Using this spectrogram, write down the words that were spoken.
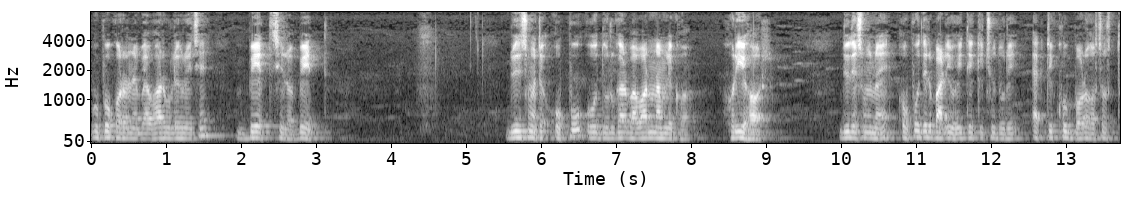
উপকরণের ব্যবহার উল্লেখ রয়েছে? বেদ ছিল বেদ। দুই দশমিক আটে। অপু ও দুর্গার বাবার নাম লেখ, হরিহর। দুই দশমিক নয়। অপুদের বাড়ি হইতে কিছু দূরে একটি খুব বড় অসুস্থ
